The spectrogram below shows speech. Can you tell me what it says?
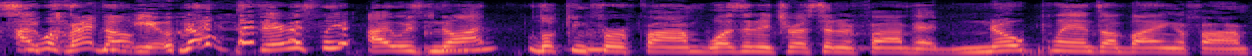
She was, threatened no, you. no, seriously, I was not looking for a farm. Wasn't interested in a farm. Had no plans on buying a farm.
